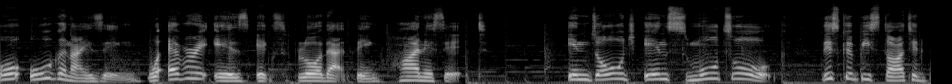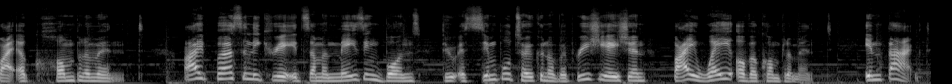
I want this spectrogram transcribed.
or organizing. Whatever it is, explore that thing, harness it. Indulge in small talk. This could be started by a compliment. I've personally created some amazing bonds through a simple token of appreciation by way of a compliment. In fact,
